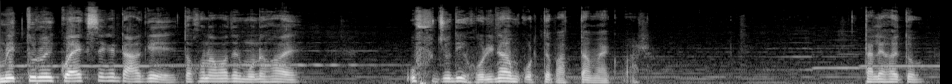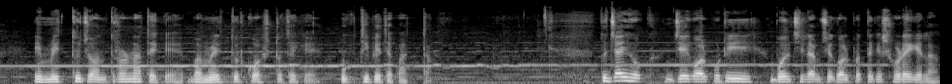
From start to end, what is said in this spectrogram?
মৃত্যুর ওই কয়েক সেকেন্ড আগে তখন আমাদের মনে হয়, উফ, যদি হরিনাম করতে পারতাম একবার। তাহলে হয়তো এই মৃত্যু যন্ত্রণা থেকে বা মৃত্যুর কষ্ট থেকে মুক্তি পেতে পারতাম। তো যাই হোক, যে গল্পটি বলছিলাম, সে গল্প থেকে সরে গেলাম।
